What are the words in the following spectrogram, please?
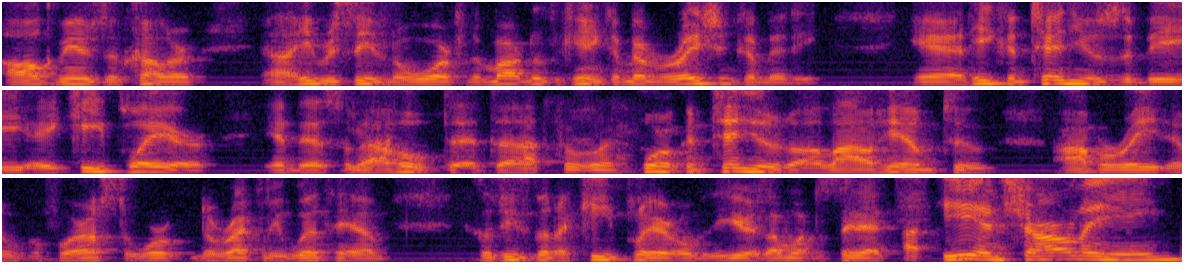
all communities of color. Uh, he received an award from the Martin Luther King Commemoration Committee, and he continues to be a key player in this. And yeah, I hope that uh, port continue to allow him to operate and for us to work directly with him because he's been a key player over the years. I want to say that he and Charlene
